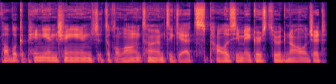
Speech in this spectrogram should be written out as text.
public opinion changed. It took a long time to get policymakers to acknowledge it.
